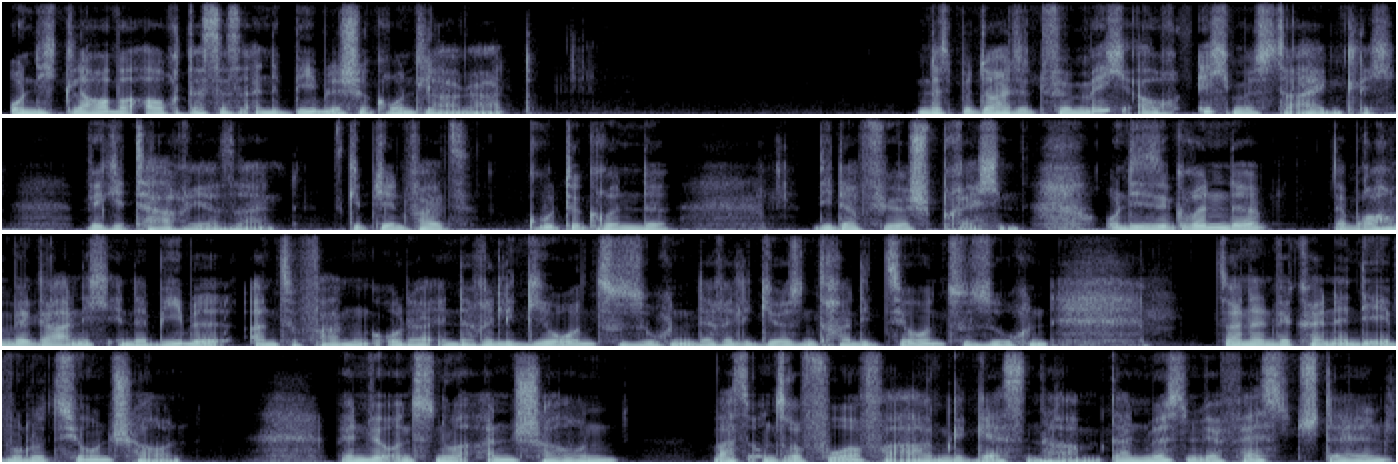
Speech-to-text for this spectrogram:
Und ich glaube auch, dass das eine biblische Grundlage hat. Und das bedeutet für mich auch, ich müsste eigentlich Vegetarier sein. Es gibt jedenfalls gute Gründe, die dafür sprechen. Und diese Gründe, da brauchen wir gar nicht in der Bibel anzufangen oder in der Religion zu suchen, in der religiösen Tradition zu suchen, sondern wir können in die Evolution schauen. Wenn wir uns nur anschauen, was unsere Vorfahren gegessen haben, dann müssen wir feststellen,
